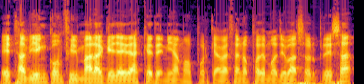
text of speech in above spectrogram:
está bien confirmar aquellas ideas que teníamos, porque a veces nos podemos llevar sorpresa,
